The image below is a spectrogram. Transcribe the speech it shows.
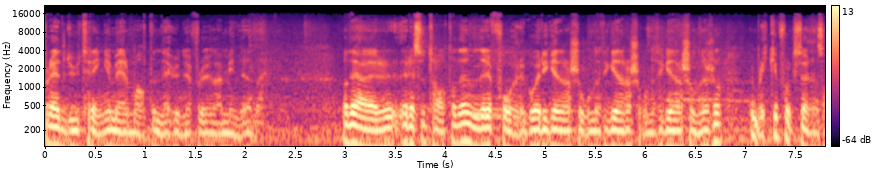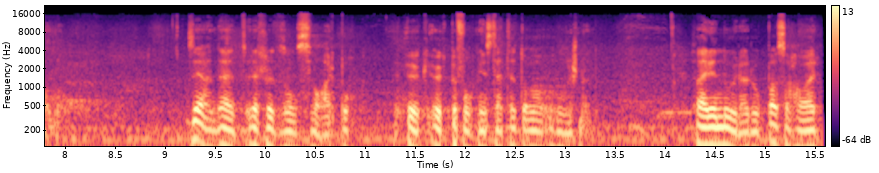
Fordi du trenger mer mat enn det hun gjør, fordi hun er mindre enn deg. Og det er resultatet av det. Når det foregår i generasjon etter generasjon etter generasjoner, så det blir ikke folk større enn sånn. Så det er rett og slett et sånt svar på økt befolkningstetthet og hungersnød. Så her i Nord-Europa så har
